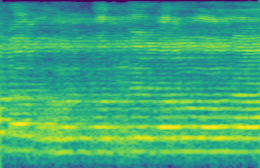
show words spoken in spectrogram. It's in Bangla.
তোমার গ্রহণ করতে পারব না।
